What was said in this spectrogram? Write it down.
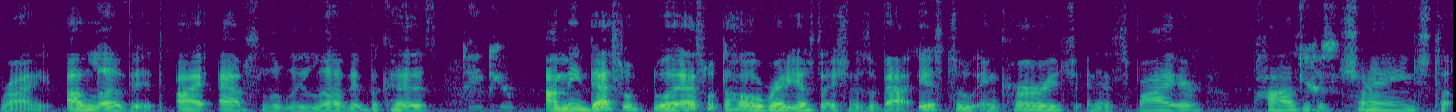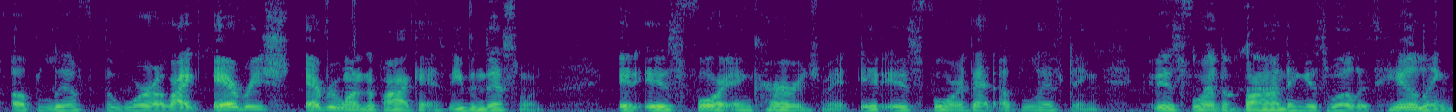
right. I love it. I absolutely love it because Thank you. I mean that's what well, that's what the whole radio station is about. Is to encourage and inspire positive Yes. change to uplift the world. Like every sh- every one of the podcasts, even this one, it is for encouragement. It is for that uplifting. It is for the bonding as well as healing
